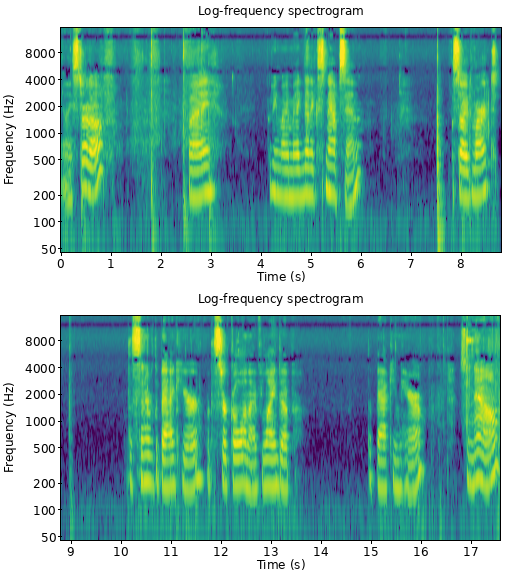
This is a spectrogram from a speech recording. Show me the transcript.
And I start off by putting my magnetic snaps in. So I've marked the center of the bag here with a circle and I've lined up the backing here. So now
